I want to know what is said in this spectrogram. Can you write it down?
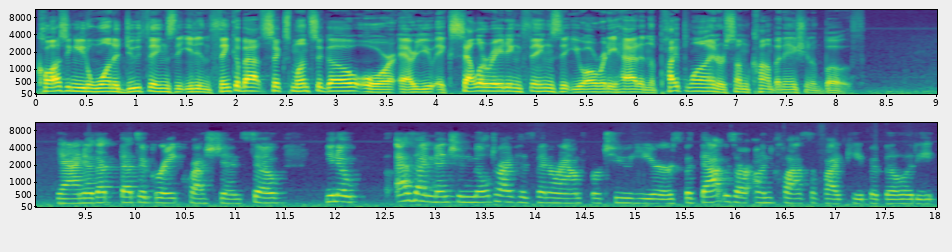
causing you to want to do things that you didn't think about six months ago, or are you accelerating things that you already had in the pipeline, or some combination of both? Yeah, I know that that's a great question. So, you know, as I mentioned, MilDrive has been around for two years, but that was our unclassified capability.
